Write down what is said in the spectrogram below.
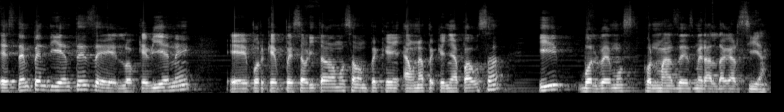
estén pendientes de lo que viene, eh, porque pues ahorita vamos a, un a una pequeña pausa y volvemos con más de Esmeralda García.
